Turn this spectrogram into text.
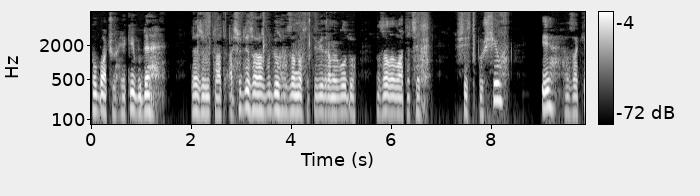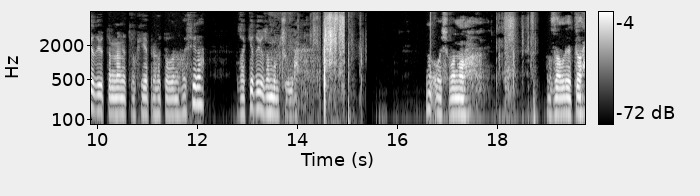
Побачу, який буде результат. А сюди зараз буду заносити відрами воду, заливати цих шість кущів і закидаю, там в мене трохи є приготовленого сіна, закидаю, замульчую. Ну ось воно залито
